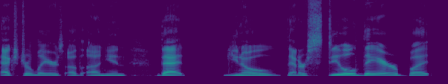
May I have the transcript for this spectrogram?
extra layers of the onion that you know that are still there, but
